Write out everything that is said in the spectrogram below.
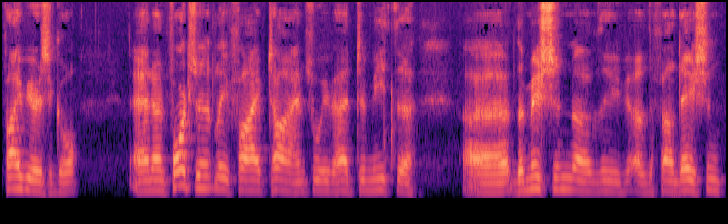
five years ago, and unfortunately, five times we've had to meet the uh, the mission of the of the foundation.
